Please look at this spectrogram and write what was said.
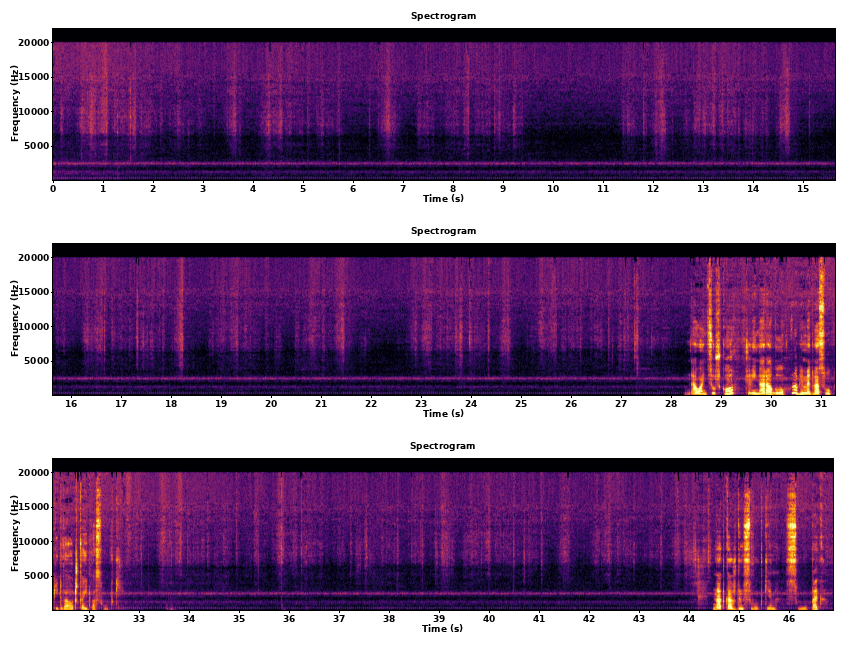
Na łańcuszku, czyli na rogu, robimy dwa słupki, dwa oczka i dwa słupki. Nad każdym słupkiem słupek.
